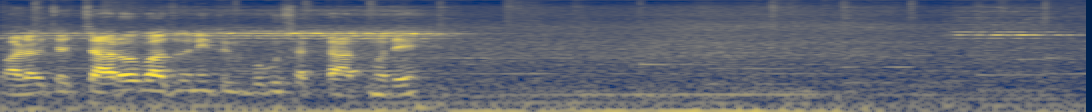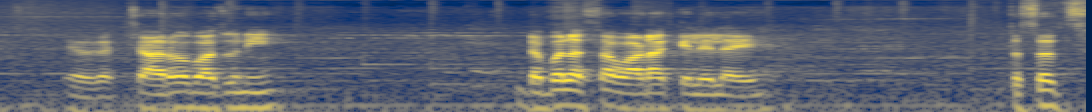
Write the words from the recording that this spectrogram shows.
वाड्याच्या चारो बाजूनी तुम्ही बघू शकता आतमध्ये. हे बघा चारो बाजूनी डबल असा वाडा केलेला आहे. तसंच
